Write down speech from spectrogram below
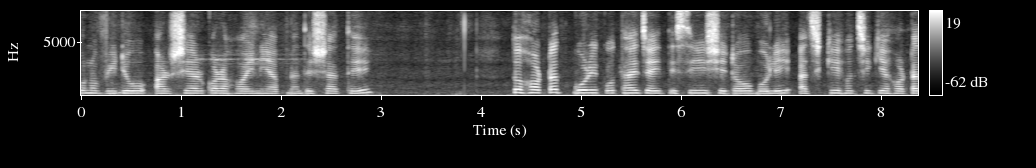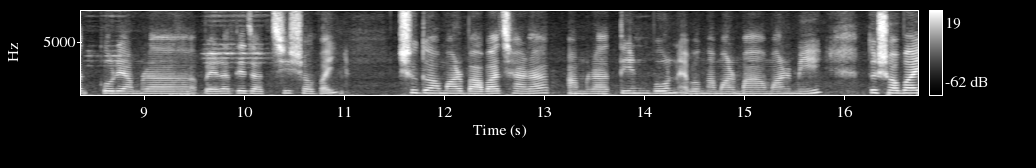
কোনো ভিডিও আর শেয়ার করা হয়নি আপনাদের সাথে। তো হঠাৎ করে কোথায় যাইতেছি সেটাও বলি। আজকে হচ্ছে গিয়ে হঠাৎ করে আমরা বেড়াতে যাচ্ছি সবাই। শুধু আমার বাবা ছাড়া, আমরা তিন বোন এবং আমার মা, আমার মেয়ে। তো সবাই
